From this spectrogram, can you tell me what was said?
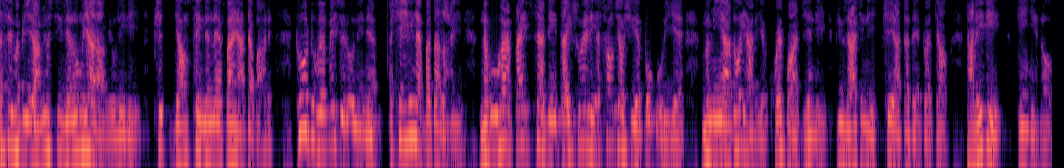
အစင်မပြေတာမျိုးစီစဉ်လို့မရတာမျိုးလေးတွေဖြစ်ကြောင်းစိတ်နဲ့နဲ့ပန်းရတတ်ပါတယ်ထို့အတူပဲမိတ်ဆွေတို့အနေနဲ့အရှိရေးနဲ့ပတ်သက်လာရင်ငကူကတိုက်ဆက်တွေတိုက်ဆွဲတွေအဆောက်အအုံရှိတဲ့ပုံကိုယ်တွေရဲ့မမြင်ရတော့ရာတွေရဲ့ခွဲခွာခြင်းတွေပြူစားခြင်းတွေဖြစ်ရတတ်တဲ့အတွက်ကြောင့်ဒါလေးတွေကင်းရင်တော့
